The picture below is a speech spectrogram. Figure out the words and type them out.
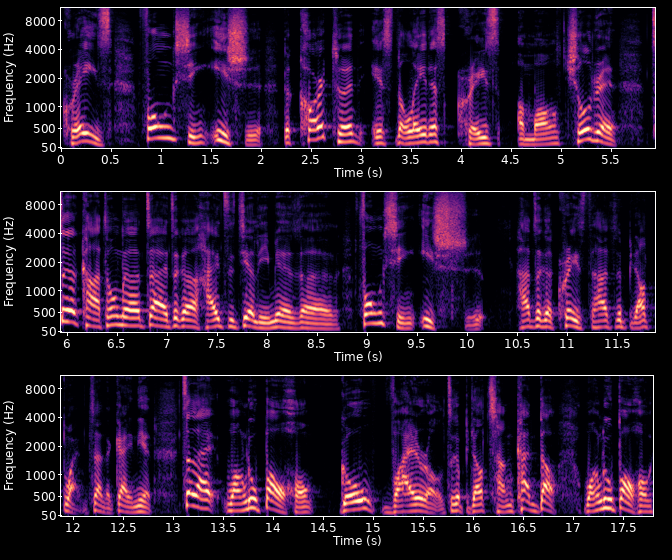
，craze 风行一时。The cartoon is the latest craze among children。这个卡通呢，在这个孩子界里面的风行一时。它这个 craze 它是比较短暂的概念。再来，网络爆红。Go viral，这个比较常看到网络爆红。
